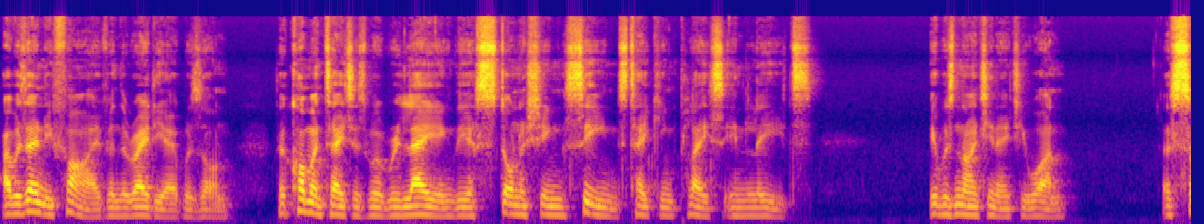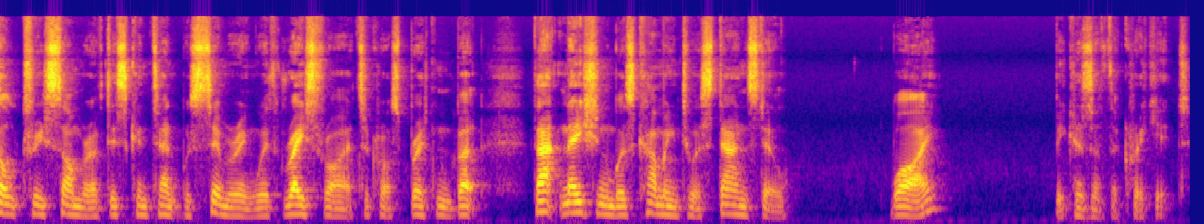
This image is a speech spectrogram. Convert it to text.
I was only five and the radio was on. The commentators were relaying the astonishing scenes taking place in Leeds. It was 1981. A sultry summer of discontent was simmering with race riots across Britain, but that nation was coming to a standstill. Why? Because of the cricket.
